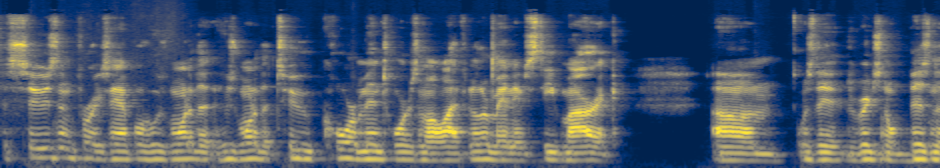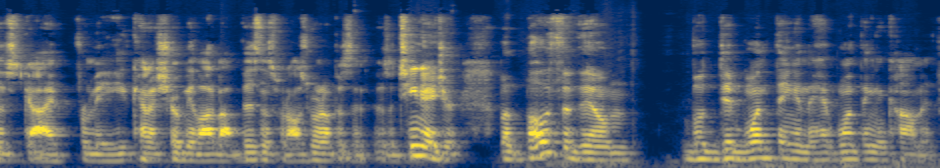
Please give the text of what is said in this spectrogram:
to Susan, for example, who's one of the who's one of the two core mentors in my life. Another man named Steve Myrick um, was the original business guy for me. He kind of showed me a lot about business when I was growing up as a, as a teenager. But both of them did one thing, and they had one thing in common.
